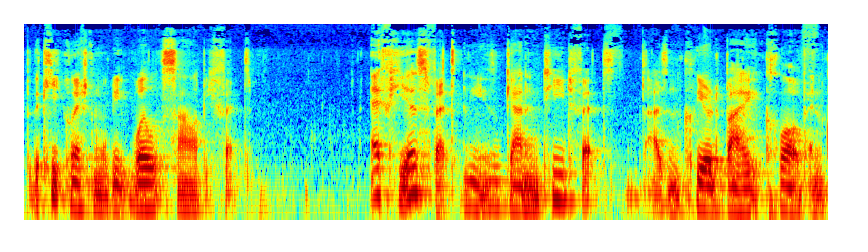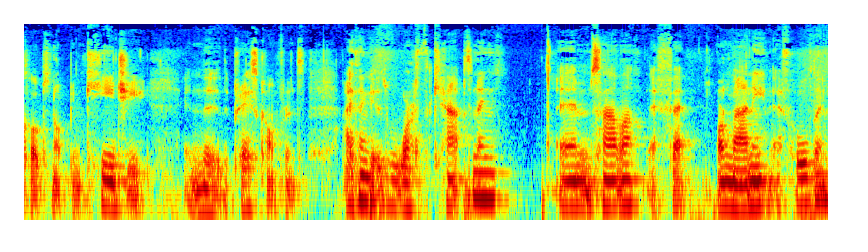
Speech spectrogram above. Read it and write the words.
But the key question will be will Salah be fit? If he is fit and he is guaranteed fit, as in cleared by Klopp, and Klopp's not been cagey in the, the press conference, I think it is worth captaining um, Salah if fit, or Mane if holding.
